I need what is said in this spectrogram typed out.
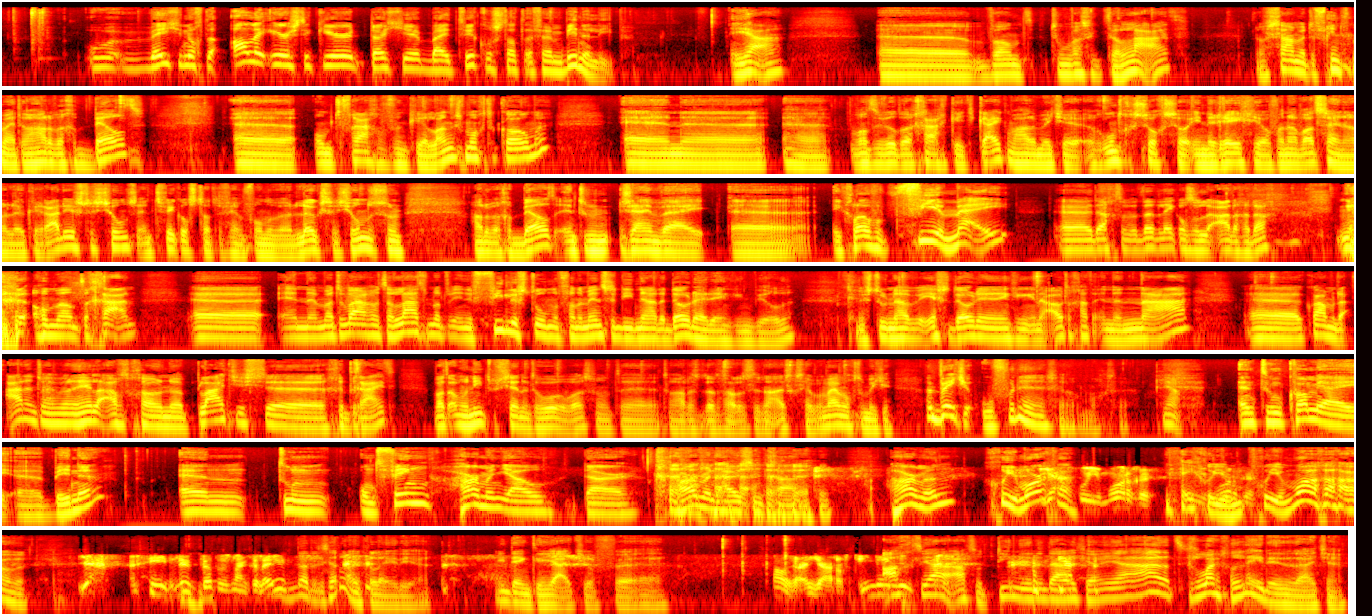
weet je nog de allereerste keer dat je bij Twikkelstad FM binnenliep? Ja, eh, want toen was ik te laat. Was samen met een vriend van mij. Toen hadden we gebeld eh, om te vragen of we een keer langs mochten komen. En, eh, eh, want we wilden graag een keertje kijken. We hadden een beetje rondgezocht zo in de regio van nou, wat zijn nou leuke radiostations. En Twikkelstad FM vonden we een leuk station. Dus toen hadden we gebeld. En toen zijn wij, eh, ik geloof op 4 mei, dachten we, dat leek ons een aardige dag, om dan te gaan. Eh, en, eh, maar toen waren we te laat omdat we in de file stonden van de mensen die naar de dodenherdenking wilden. Dus toen hebben we eerst de dodenherdenking in de auto gehad. En daarna eh, kwamen we er aan en toen hebben we een hele avond gewoon eh, plaatjes eh, gedraaid. Wat allemaal niet op zender te horen was, want eh, toen hadden ze, dat hadden ze dan uitgeschreven. Maar wij mochten een beetje, een beetje oefenen en zo. Mochten. Ja. En toen kwam jij eh, binnen en toen ontving Harmen jou daar, Harmen Huizinga. Harmen, goedemorgen. Ja, goedemorgen. Hey, goedemorgen. Goedemorgen, Harmen. Ja, Luc, dat is lang geleden. Dat is heel lang geleden, ja. Ik denk een jaartje of... eh, Oh ja, een jaar of tien. Acht jaar, acht tot tien inderdaad. Ja. ja, dat is lang geleden inderdaad, ja.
